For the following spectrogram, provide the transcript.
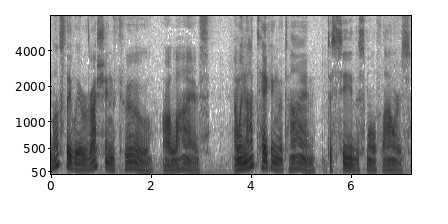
Mostly we're rushing through our lives and we're not taking the time to see the small flowers.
